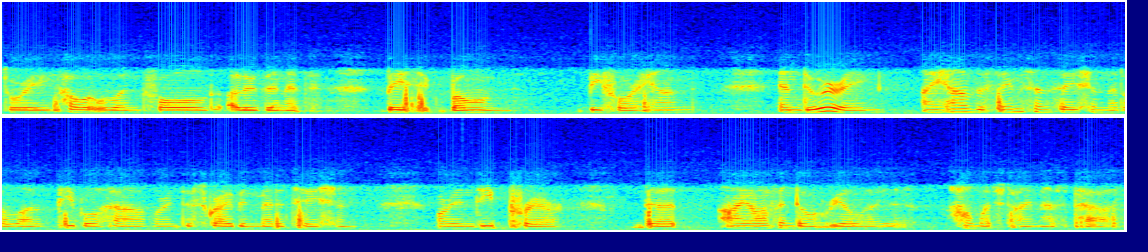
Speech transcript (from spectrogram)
story, how it will unfold, other than its basic bones beforehand enduring, I have the same sensation that a lot of people have or describe in meditation or in deep prayer that I often don't realize how much time has passed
